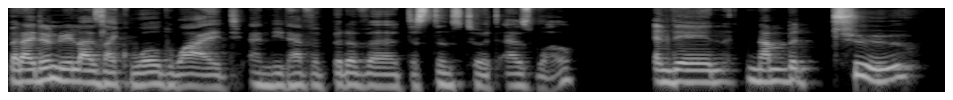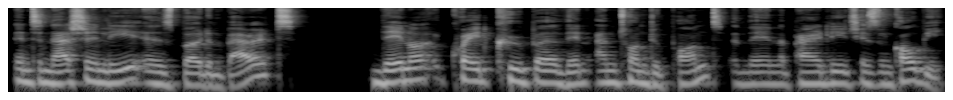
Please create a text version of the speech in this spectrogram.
But I didn't realize like worldwide, and he'd have a bit of a distance to it as well. And then number two internationally is Beauden Barrett, then Quade Cooper, then Antoine Dupont, and then apparently Cheslin Kolbe.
